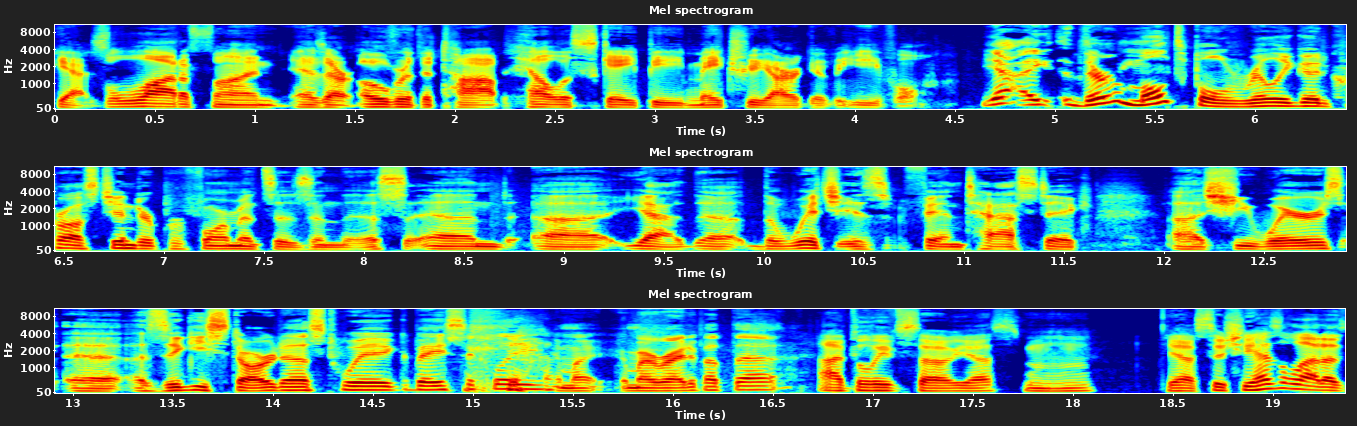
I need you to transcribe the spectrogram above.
yeah, is a lot of fun as our over the top, hell escapee matriarch of evil. Yeah, I, there are multiple really good cross gender performances in this, and uh, yeah, the the witch is fantastic. Uh, she wears a, a, Ziggy Stardust wig, basically. Am I am I right about that? I believe so. Yes. Mm-hmm. Yeah. So she has a lot of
